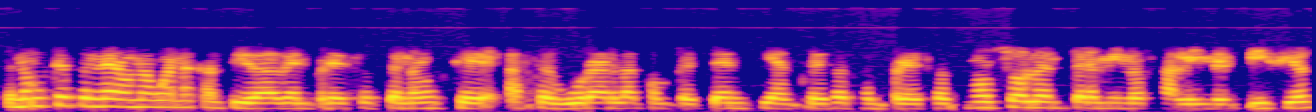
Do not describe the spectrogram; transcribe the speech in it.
tenemos que tener una buena cantidad de empresas, tenemos que asegurar la competencia entre esas empresas, no solo en términos alimenticios,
